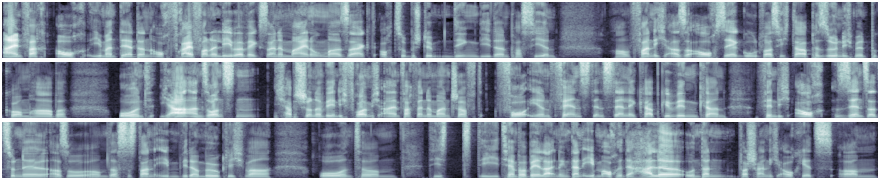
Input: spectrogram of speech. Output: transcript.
einfach auch jemand, der dann auch frei von der Leber weg seine Meinung mal sagt, auch zu bestimmten Dingen, die dann passieren. Ähm, fand ich also auch sehr gut, was ich da persönlich mitbekommen habe. Und ja, ansonsten, ich habe es schon erwähnt, ich freue mich einfach, wenn eine Mannschaft vor ihren Fans den Stanley Cup gewinnen kann. Finde ich auch sensationell, also ähm, dass es dann eben wieder möglich war. Und ähm, die, die Tampa Bay Lightning dann eben auch in der Halle und dann wahrscheinlich auch jetzt ähm,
